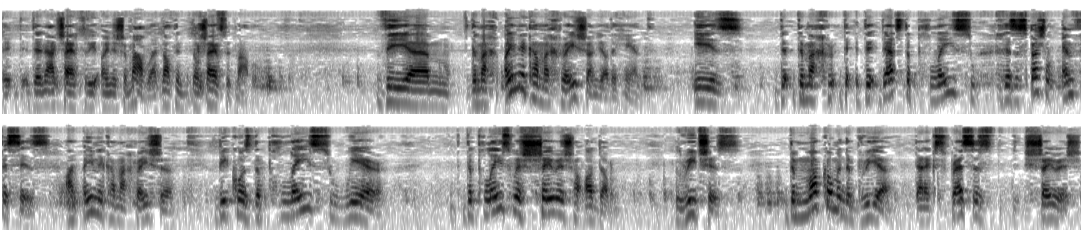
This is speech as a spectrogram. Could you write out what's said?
they're not shaykh to the oynish Mabul. Have nothing, no shaykhs with Mabul. The um, the oynik on the other hand is the, the, the, that's the place. There's a special emphasis on Imika Machresha because the place where the place where Sherish Ha'adam reaches, the makom and the bria that expresses Sherish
